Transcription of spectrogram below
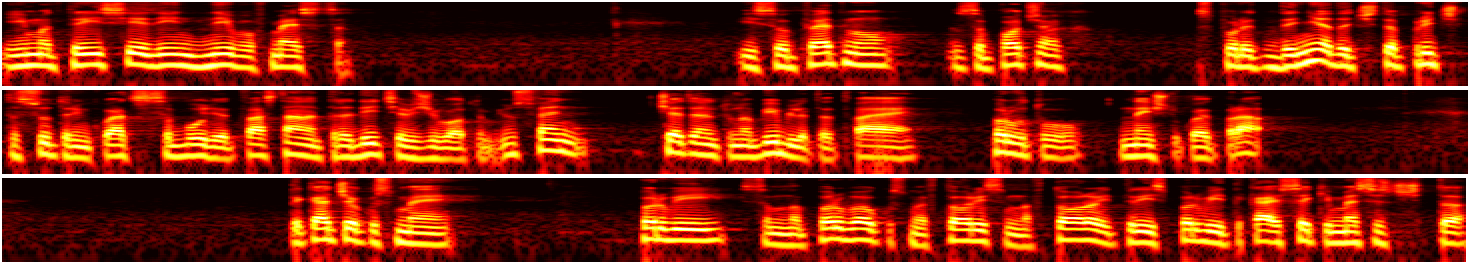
и има 31 дни в месеца. И съответно започнах според деня да чета притчата сутрин, когато се събудя. Това стана традиция в живота ми. Освен четенето на Библията, това е първото нещо, което правя. Така че ако сме първи, съм на първа, ако сме втори, съм на втора и 31 и така и всеки месец чета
